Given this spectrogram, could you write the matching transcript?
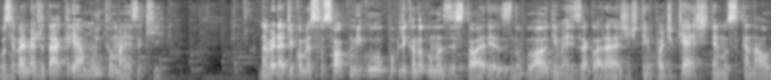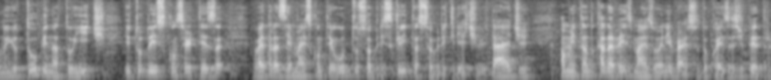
você vai me ajudar a criar muito mais aqui. Na verdade, começou só comigo publicando algumas histórias no blog, mas agora a gente tem o um podcast, temos canal no YouTube, na Twitch, e tudo isso com certeza vai trazer mais conteúdo sobre escrita, sobre criatividade, aumentando cada vez mais o universo do Coisas de Pedro.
